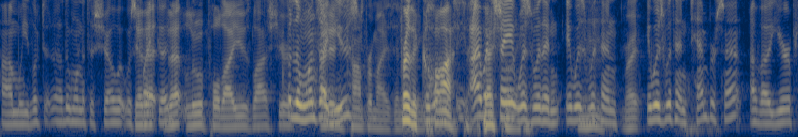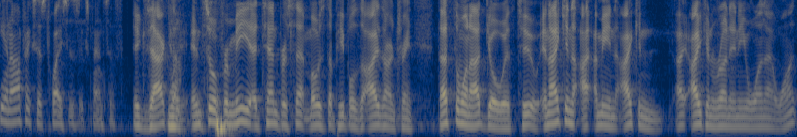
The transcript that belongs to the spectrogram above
Um, we looked at another one at the show. It was Yeah, quite that, good. that Leupold I used last year. But the ones I I've didn't used- compromise For the anything. cost, I would say it was within it was within Mm-hmm. right. it was within ten percent of a European optics that's twice as expensive. Exactly. And so for me, at ten percent, most of people's eyes aren't trained. That's the one I'd go with too. And I can, I, I mean, I can, I, I can run any one I want.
